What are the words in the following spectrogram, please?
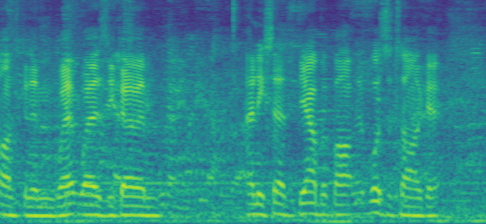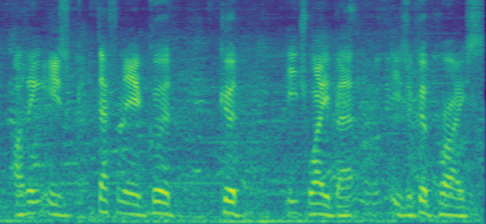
asking him where, where's he going, and he said the Albert Bartlett was the target. I think he's definitely a good, good each way bet. He's a good price.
